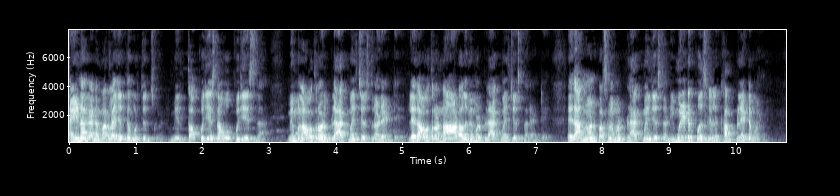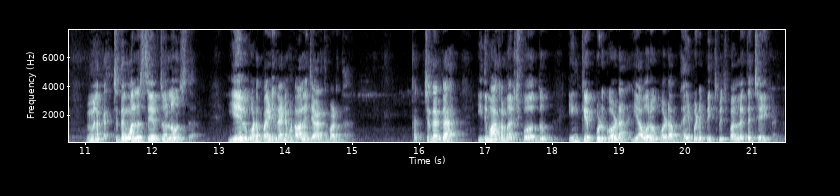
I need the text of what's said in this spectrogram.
అయినా కానీ మరలా చెప్తే గుర్తుంచుకోండి. మీరు తప్పు చేసినా ఒప్పు చేసినా మిమ్మల్ని అవతలవాడు బ్లాక్మెయిల్ చేస్తున్నాడంటే లేదా అవతల ఉన్న ఆడవాళ్ళు మిమ్మల్ని బ్లాక్మెయిల్ చేస్తున్నారంటే లేదా అన్నోన్ పర్సన్ మిమ్మల్ని బ్లాక్మెయిల్ చేస్తున్నాడు ఇమీడియట్గా పోలీసుకి వెళ్ళి కంప్లైంట్ ఇవ్వండి. మిమ్మల్ని ఖచ్చితంగా వాళ్ళు సేఫ్ జోన్లో ఉంచుతారు. ఏవి కూడా బయటికి రానికుండా వాళ్ళే జాగ్రత్త పడతారు. ఖచ్చితంగా ఇది మాత్రం మర్చిపోవద్దు. ఇంకెప్పుడు కూడా ఎవరు కూడా భయపడి పిచ్చి పిచ్చి పనులు అయితే చేయకండి.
